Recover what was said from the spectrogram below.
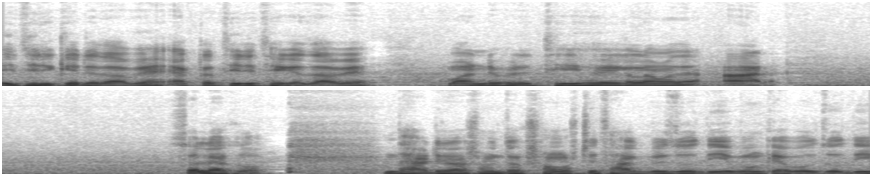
এই থ্রি কেটে যাবে, একটা থ্রি থেকে যাবে। ওয়ান ডিভাইডেড থ্রি হয়ে গেল আমাদের আর সো লেখো। ধারাটির অসমিতক সমষ্টি থাকবে যদি এবং কেবল যদি।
